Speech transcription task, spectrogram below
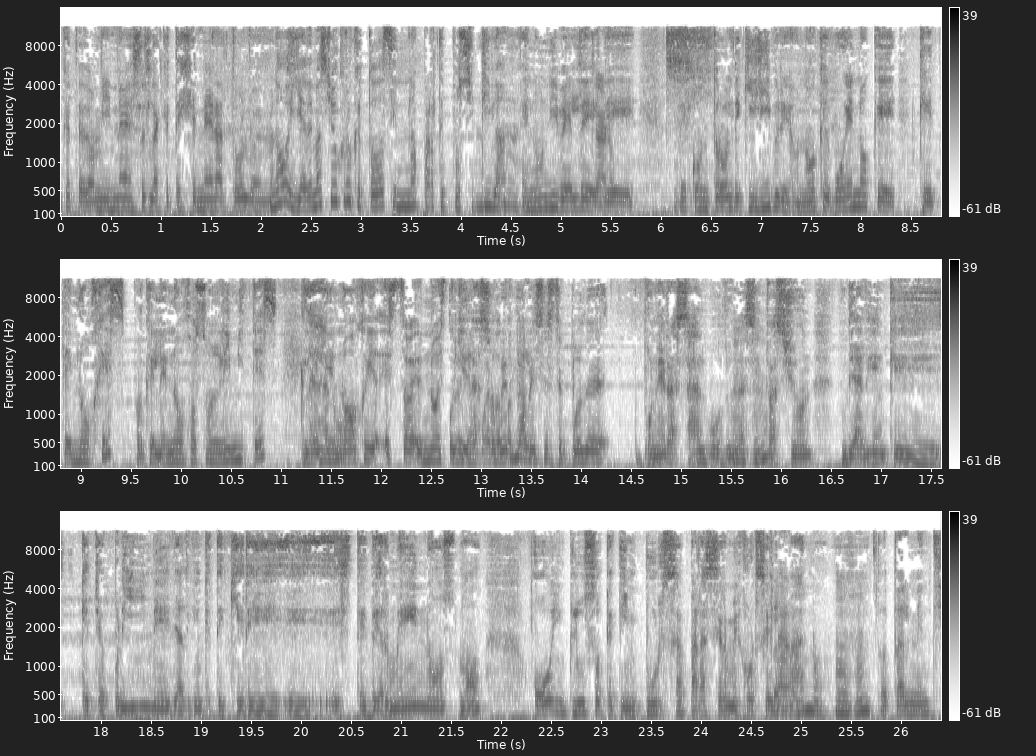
que te domina, esa es la que te genera todo lo demás. No, y además yo creo que todas tienen una parte positiva, en un nivel de, de, control, de equilibrio, ¿no? Qué bueno que, que te enojes, porque el enojo son límites. El enojo, estoy, no estoy Oye, de acuerdo la a veces te puede poner a salvo de una situación de alguien que, que, te oprime, de alguien que te quiere eh, este, ver menos, ¿no? O incluso que te impulsa para ser mejor ser humano. totalmente.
